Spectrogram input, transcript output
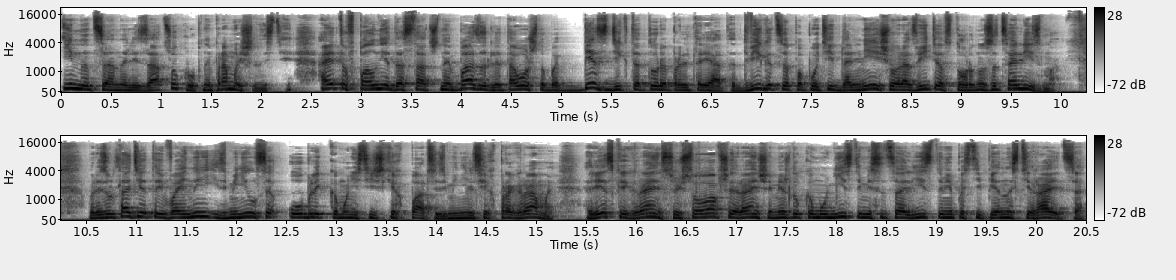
и национализацию крупной промышленности. А это вполне достаточная база для того, чтобы без диктатуры пролетариата двигаться по пути дальнейшего развития в сторону социализма. В результате этой войны изменился облик коммунистических партий, изменились их программы. Резкая грань, существовавшая раньше между коммунистами и социалистами, постепенно стирается.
